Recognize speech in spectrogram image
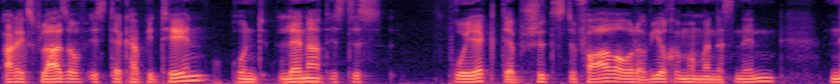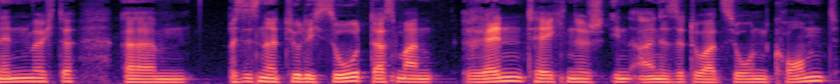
Alex Vlasov ist der Kapitän und Lennart ist das Projekt, der beschützte Fahrer oder wie auch immer man das nennen, nennen möchte. Ähm, es ist natürlich so, dass man renntechnisch in eine Situation kommt,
